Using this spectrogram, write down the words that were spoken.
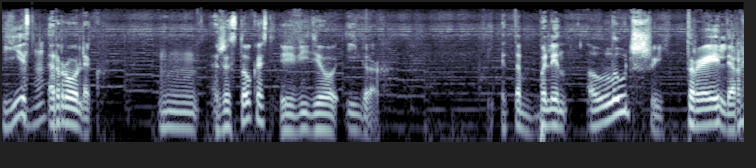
есть uh-huh. ролик «Жестокость в видеоиграх». Это, блин, лучший трейлер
